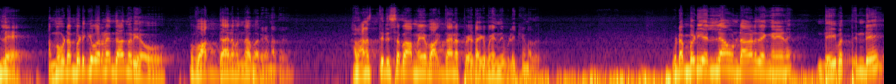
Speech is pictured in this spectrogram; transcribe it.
ഇല്ലേ? അമ്മ ഉടമ്പടിക്ക് പറഞ്ഞത് എന്താണെന്നറിയാവോ? വാഗ്ദാനം എന്നാ പറയണത്. അതാണ് തിരുസഭ അമ്മയെ വാഗ്ദാന പേടകമെന്ന് വിളിക്കണത്. ഉടമ്പടി എല്ലാം ഉണ്ടാകുന്നത് എങ്ങനെയാണ്? ദൈവത്തിന്റെ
